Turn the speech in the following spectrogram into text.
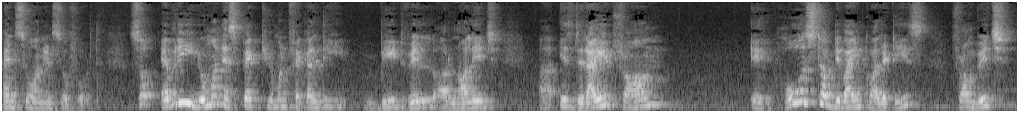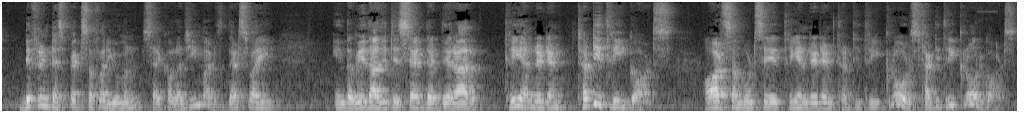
and so on and so forth. So, every human aspect, human faculty, be it will or knowledge, uh, is derived from a host of divine qualities from which different aspects of our human psychology emerge. That's why in the Vedas it is said that there are 333 gods, or some would say 333 crores, 33 crore gods,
